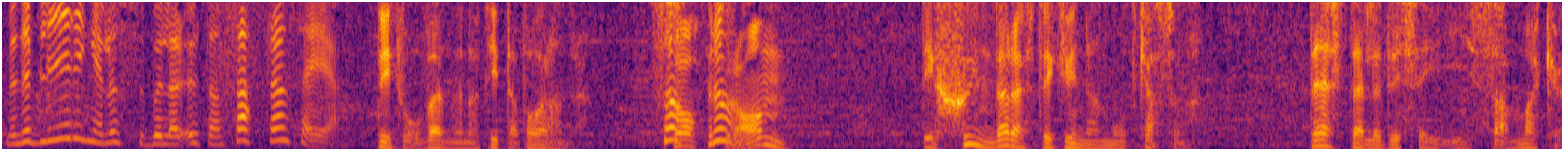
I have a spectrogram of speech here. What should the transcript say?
Men det blir inga lussebullar utan saffran säger jag. De två vännerna tittar på varandra. Saffran! De skyndar efter kvinnan mot kassorna. Där ställer de sig i samma kö.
